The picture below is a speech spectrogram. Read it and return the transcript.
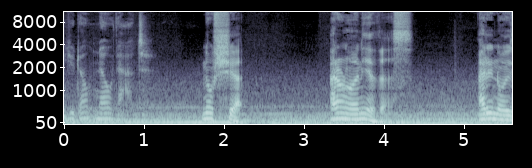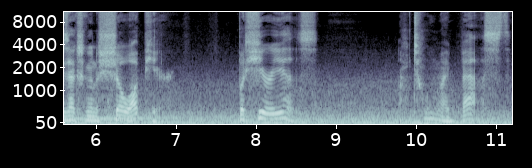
You don't know that. No shit. I don't know any of this. I didn't know he was actually going to show up here. But here he is. I'm doing my best.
